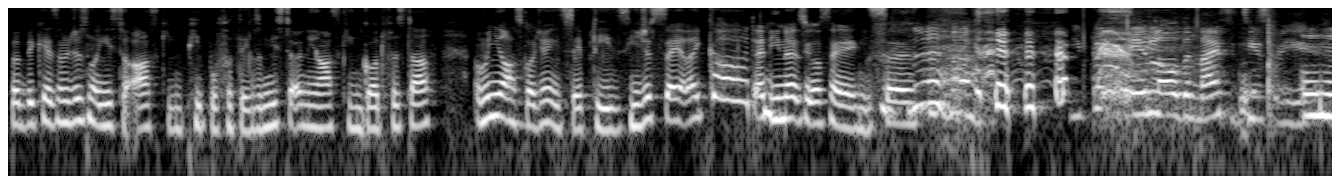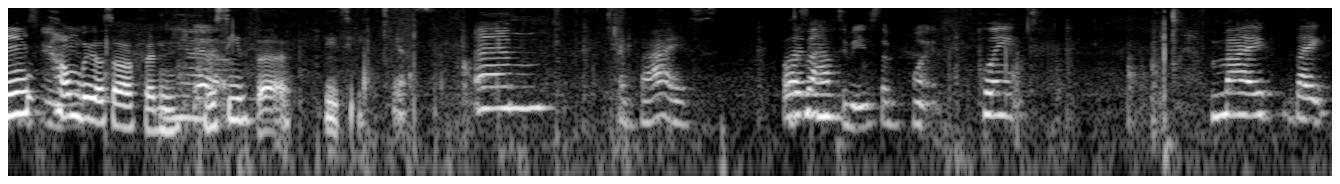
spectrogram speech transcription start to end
but because I'm just not used to asking people for things. I'm used to only asking God for stuff. And when you ask God, you don't need to say please. You just say it like God, and He knows what you're saying. So you put in all the niceties for you. mhm, humble yourself and Yeah. receive the beauty. Yes. Um, advice. It doesn't have to be just a point. point my like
